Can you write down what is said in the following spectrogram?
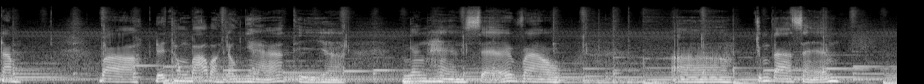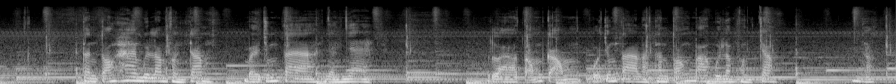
50% và đến thông báo bằng giao nhà thì à, ngân hàng sẽ vào à, chúng ta sẽ thanh toán 25% về chúng ta nhận nhà là tổng cộng của chúng ta là thanh toán 35% đó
